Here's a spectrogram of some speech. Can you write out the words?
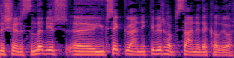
dışarısında bir e, yüksek güvenlikli bir hapishanede kalıyor.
